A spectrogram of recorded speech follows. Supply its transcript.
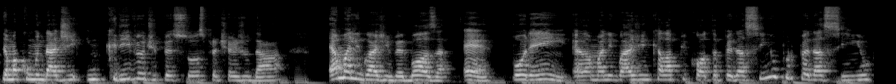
tem uma comunidade incrível de pessoas para te ajudar. É uma linguagem verbosa? É. Porém, ela é uma linguagem que ela picota pedacinho por pedacinho,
